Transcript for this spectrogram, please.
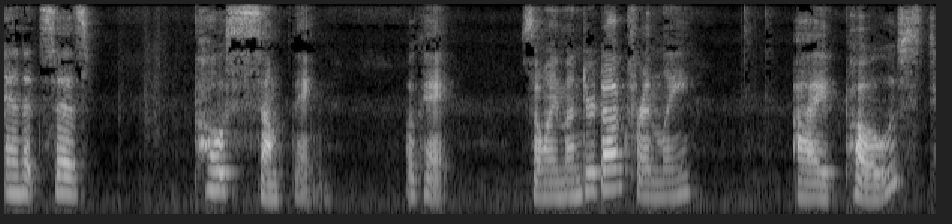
and it says post something. Okay, so I'm under dog friendly. I post.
